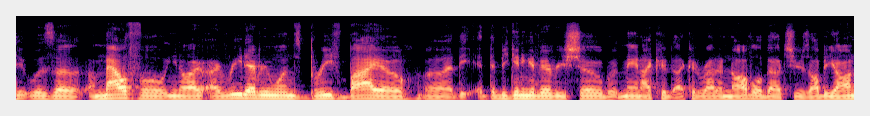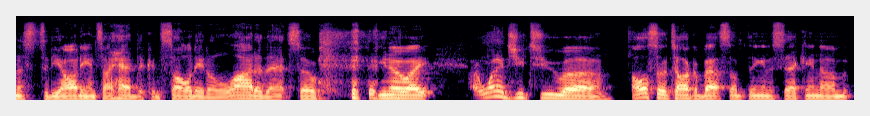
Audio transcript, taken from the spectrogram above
It was a, a mouthful. You know, I, I, read everyone's brief bio uh, at the at the beginning of every show, but man, I could I could write a novel about yours. I'll be honest to the audience, I had to consolidate a lot of that. So, you know, I I wanted you to uh, also talk about something in a second. Um,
